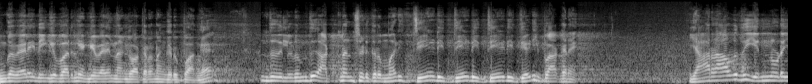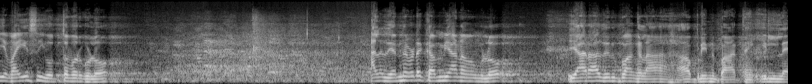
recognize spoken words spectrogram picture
உங்கள் வேலையை நீங்கள் பாருங்க எங்கள் வேலையை நாங்கள் பார்க்குறோம் அங்கே இருப்பாங்க. இருந்து அட்டனன்ஸ் எடுக்கிற மாதிரி தேடி தேடி தேடி தேடி பார்க்குறேன் யாராவது என்னுடைய வயசை ஒத்தவர்களோ அல்லது என்னை விட கம்மியானவங்களோ யாராவது இருப்பாங்களா அப்படின்னு பார்த்தேன். இல்லை.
